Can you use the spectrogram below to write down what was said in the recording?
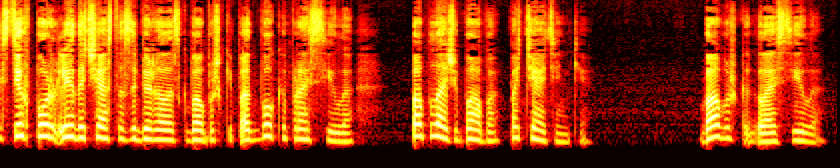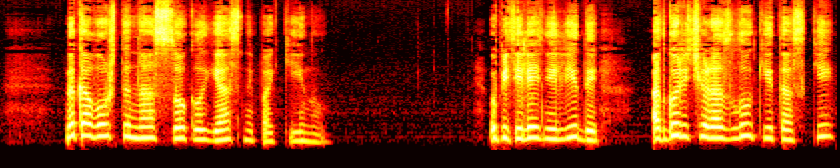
с тех пор Лида часто забиралась к бабушке под бок и просила «Поплачь, баба, по тятеньке». Бабушка гласила «На кого ж ты нас, сокол ясный, покинул?» У пятилетней Лиды от горечи разлуки и тоски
